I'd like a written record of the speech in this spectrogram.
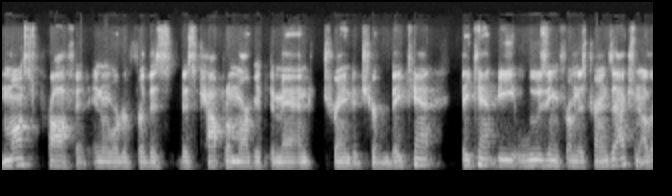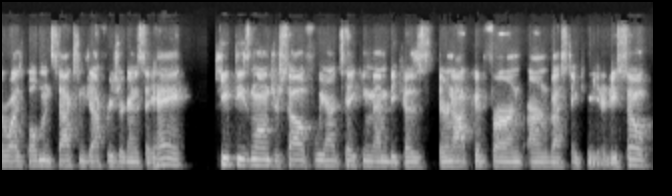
must profit in order for this this capital market demand train to churn. They can't they can't be losing from this transaction. Otherwise, Goldman Sachs and Jefferies are going to say, "Hey, keep these loans yourself. We aren't taking them because they're not good for our, our investing community." So,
